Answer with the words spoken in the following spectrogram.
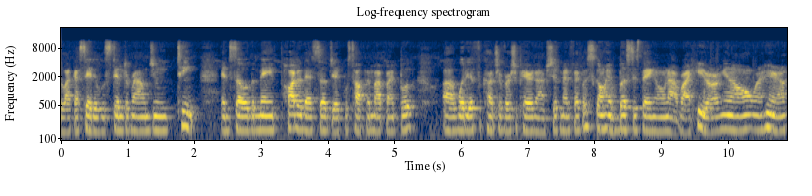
like i said it was stemmed around juneteenth and so the main part of that subject was talking about my book uh, what if a controversial paradigm shift? Matter of fact, let's go ahead and bust this thing on out right here. You know, right here.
